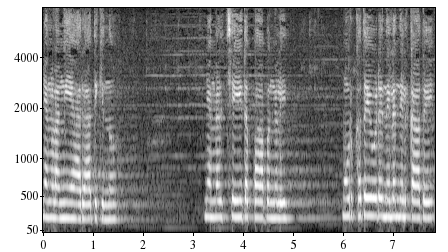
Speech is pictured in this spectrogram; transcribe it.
ഞങ്ങൾ അങ്ങേ ആരാധിക്കുന്നു. ഞങ്ങൾ ചെയ്ത പാപങ്ങളിൽ മൂർഖതയോടെ നിലനിൽക്കാതെ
